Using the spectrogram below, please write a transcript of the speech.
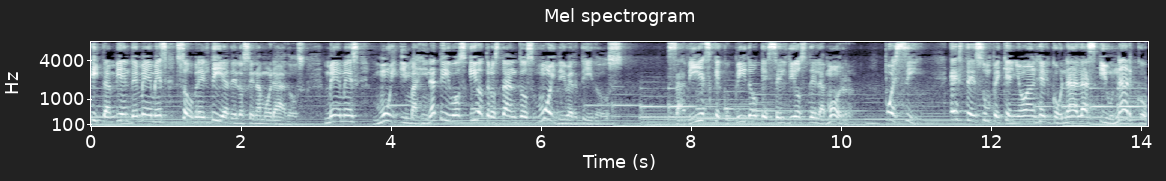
y también de memes sobre el Día de los Enamorados. Memes muy imaginativos y otros tantos muy divertidos. ¿Sabías que Cupido es el dios del amor? Pues sí, este es un pequeño ángel con alas y un arco,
